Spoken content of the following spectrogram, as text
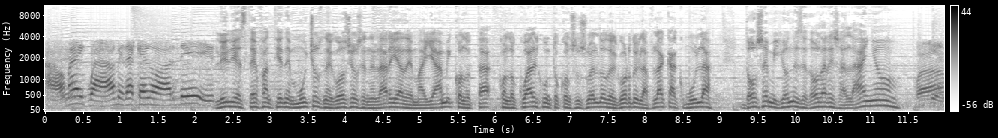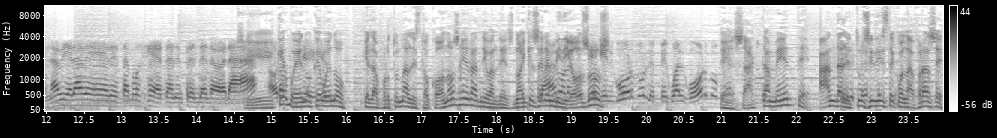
Oh my wow, mira qué gordis. Lili Estefan tiene muchos negocios en el área de Miami, con lo, ta- con lo cual junto con su sueldo del gordo y la flaca acumula 12 millones de dólares al año. ¿Quién la viera ver, esa mujer tan emprendedora? Sí, qué bueno, qué bueno que la fortuna les tocó, ¿no, señor Andy Valdés? No hay que ser Claro, envidiosos. El gordo le pegó al gordo. Exactamente. Ándale, tú sí diste con la frase,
